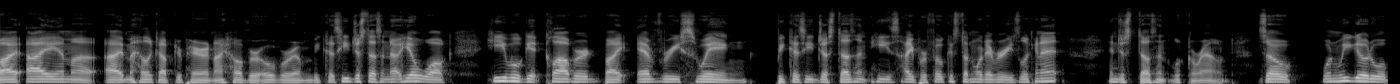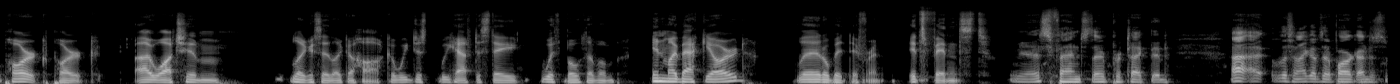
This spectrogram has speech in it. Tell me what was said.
I, I am a I'm a helicopter parent. I hover over him because he just doesn't know. He'll walk. He will get clobbered by every swing because he just doesn't. He's hyper focused on whatever he's looking at and just doesn't look around. So when we go to a park, park, I watch him. Like I said, like a hawk. We just we have to stay with both of them. In my backyard, little bit different. It's fenced. Yeah, it's fenced. They're protected. I, I listen. I go to the park. I just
